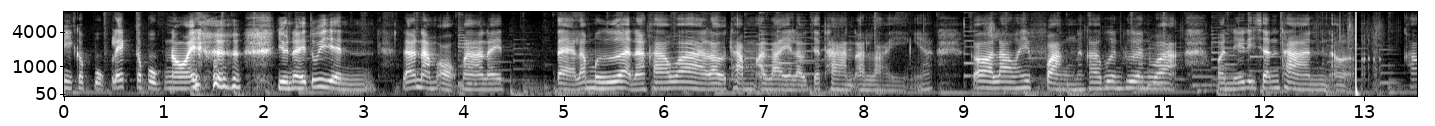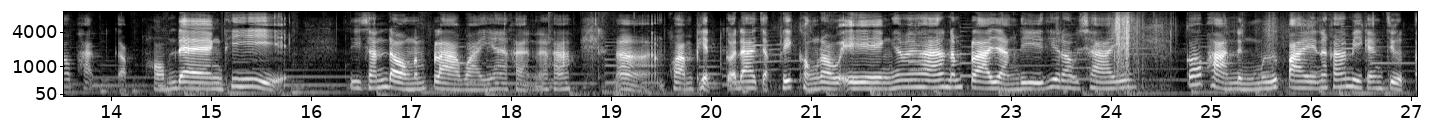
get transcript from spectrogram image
มีกระปุกเล็กกระปุกน้อย อยู่ในตู้เย็นแล้วนำออกมาในแต่ละมื้อนะคะว่าเราทำอะไรเราจะทานอะไรอย่างเงี้ยก็เล่าให้ฟังนะคะเพื่อนๆว่า วันนี้ดิฉันทานข้าวผัดกับหอมแดงที่ ดิฉันดองน้ำปลาไว้ะค่ะนะคะะความเผ็ดก็ได้จากพริกของเราเองใช่ไหมคะน้ำปลาอย่างดีที่เราใช้ ก็ผ่านหนึ่งมื้อไปนะคะ มีแกงจืดต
